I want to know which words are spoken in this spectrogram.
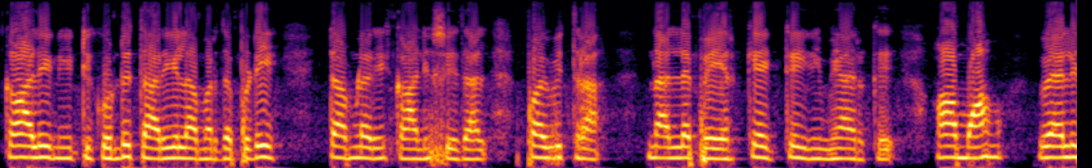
காலை நீட்டிக்கொண்டு தரையில் அமர்ந்தபடி டம்ளரை காலி செய்தாள். பவித்ரா நல்ல பெயர். கேட்க இனிமையாக இருக்குது ஆமாம். வேலை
